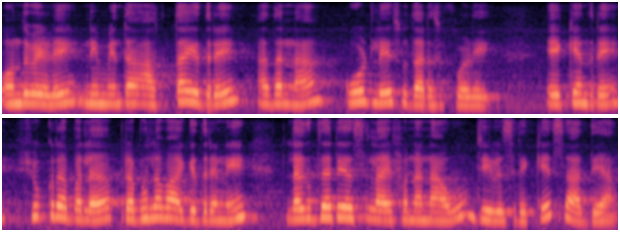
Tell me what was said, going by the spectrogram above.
ಒಂದು ವೇಳೆ ನಿಮ್ಮಿಂದ ಆಗ್ತಾ ಇದ್ದರೆ ಅದನ್ನು ಕೂಡಲೇ ಸುಧಾರಿಸಿಕೊಳ್ಳಿ. ಏಕೆಂದರೆ ಶುಕ್ರ ಬಲ ಪ್ರಬಲವಾಗಿದ್ರೇ ಲಕ್ಸರಿಯಸ್ ಲೈಫನ್ನು ನಾವು ಜೀವಿಸಲಿಕ್ಕೆ ಸಾಧ್ಯ.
